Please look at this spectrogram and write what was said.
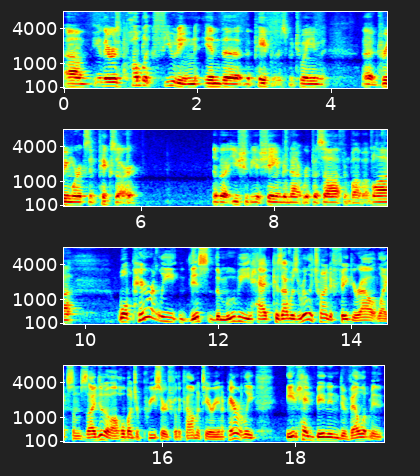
um, there is public feuding in the the papers between uh, DreamWorks and Pixar about you should be ashamed and not rip us off and blah blah blah. Well, apparently, this the movie had because I was really trying to figure out like some. So I did a whole bunch of pre-search for the commentary, and apparently, it had been in development.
